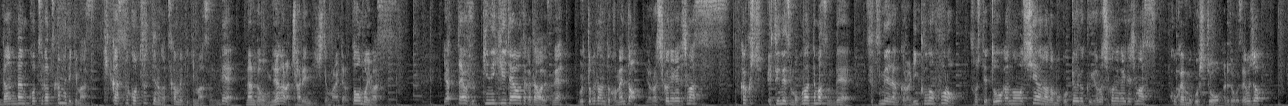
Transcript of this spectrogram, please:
だんだんコツがつかめてきます。効かすコツっていうのがつかめてきますんで何度も見ながらチャレンジしてもらえたらと思います。やったよ腹筋に効いたよって方はですねグッドボタンとコメントよろしくお願いいたします。各種 SNS も行ってますんで説明欄からリンクのフォローそして動画のシェアなどもご協力よろしくお願いいたします。今回もご視聴ありがとうございました。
